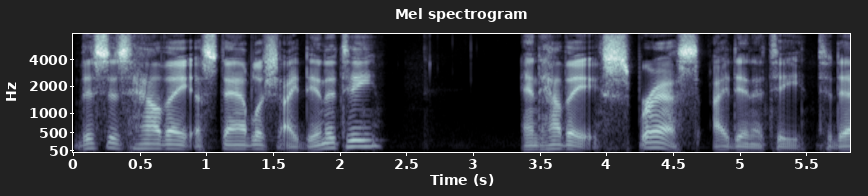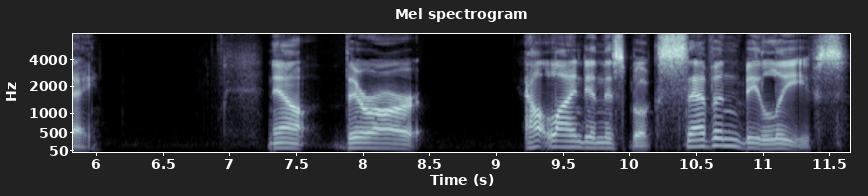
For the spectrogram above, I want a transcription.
this is how they establish identity and how they express identity today. Now, there are outlined in this book seven beliefs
